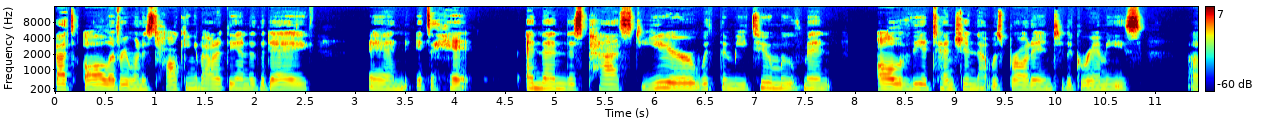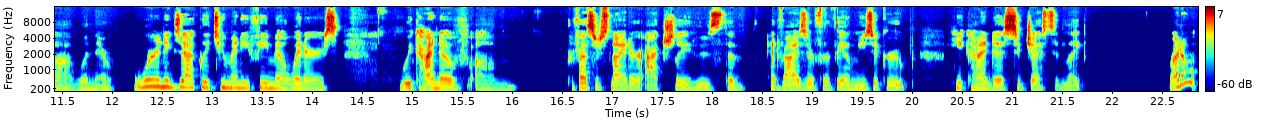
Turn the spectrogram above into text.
that's all everyone is talking about at the end of the day and it's a hit and then this past year with the me too movement all of the attention that was brought into the Grammys uh, when there weren't exactly too many female winners. We kind of, um, Professor Snyder, actually, who's the advisor for VALE Music Group, he kind of suggested like, why don't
